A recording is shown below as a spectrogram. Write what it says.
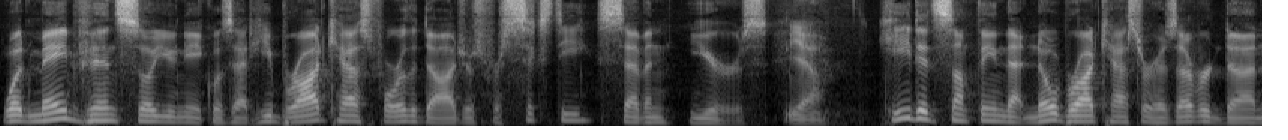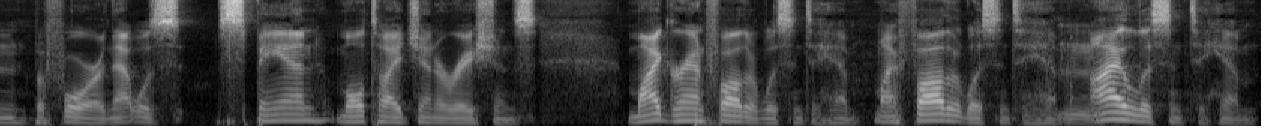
What made Vince so unique was that he broadcast for the Dodgers for 67 years. Yeah. He did something that no broadcaster has ever done before, and that was span multi generations. My grandfather listened to him. My father listened to him. Mm. I listened to him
